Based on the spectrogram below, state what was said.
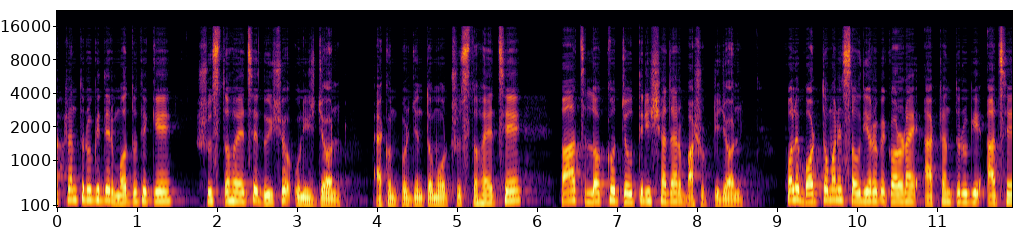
আক্রান্ত রোগীদের মধ্য থেকে সুস্থ হয়েছে দুইশো উনিশ জন। এখন পর্যন্ত মোট সুস্থ হয়েছে পাঁচ লক্ষ চৌত্রিশ হাজার বাষট্টি জন। ফলে বর্তমানে সৌদি আরবে করোনায় আক্রান্ত রোগী আছে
